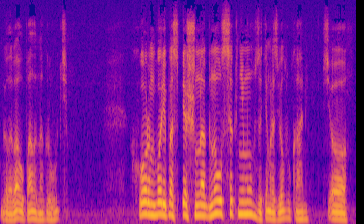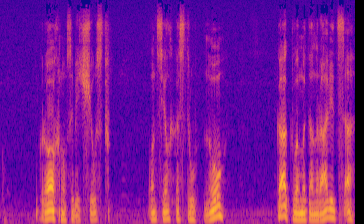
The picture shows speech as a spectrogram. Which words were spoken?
голова упала на грудь. Хорнбори поспешно нагнулся к нему, затем развел руками. Все, грохнулся без чувств. Он сел к костру. «Ну, как вам это нравится,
